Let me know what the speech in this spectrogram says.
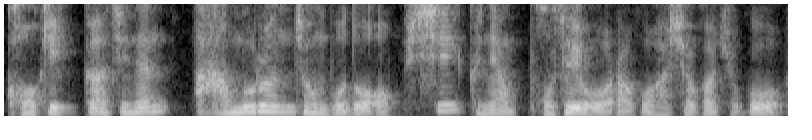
거기까지는 아무런 정보도 없이 그냥 보세요라고 하셔가지고,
